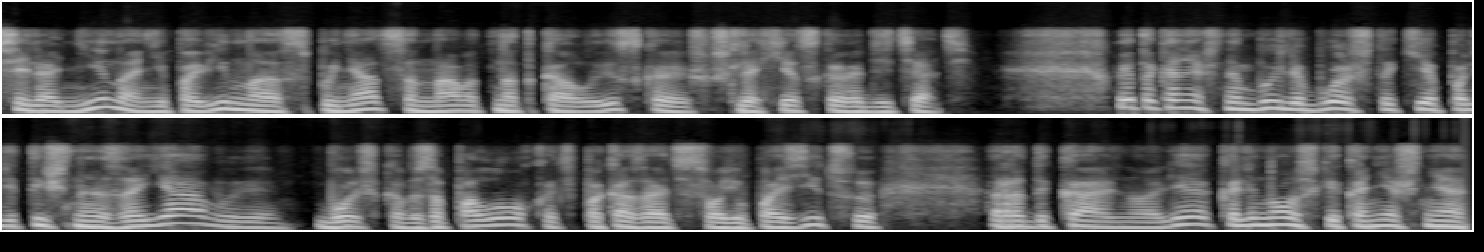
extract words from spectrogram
селяніна не павінна спыняцца нават над калыскай шляхецкага дзіцяці. Это конечно были больш такія палітычныя заявы больш каб запалохаць показаць сваю пазіцыю радыкальную. Але каліновскі канешне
